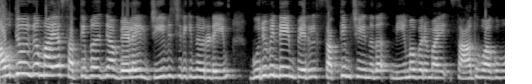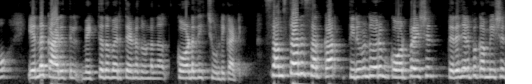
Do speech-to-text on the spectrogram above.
ഔദ്യോഗികമായ സത്യപ്രതിജ്ഞ വേളയിൽ ജീവിച്ചിരിക്കുന്നവരുടെയും ഗുരുവിന്റെയും പേരിൽ സത്യം ചെയ്യുന്നത് നിയമപരമായി സാധുവാകുമോ എന്ന കാര്യത്തിൽ വ്യക്തത വരുത്തേണ്ടതുണ്ടെന്ന് കോടതി ചൂണ്ടിക്കാട്ടി. സംസ്ഥാന സർക്കാർ തിരുവനന്തപുരം കോർപ്പറേഷൻ തിരഞ്ഞെടുപ്പ് കമ്മീഷൻ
